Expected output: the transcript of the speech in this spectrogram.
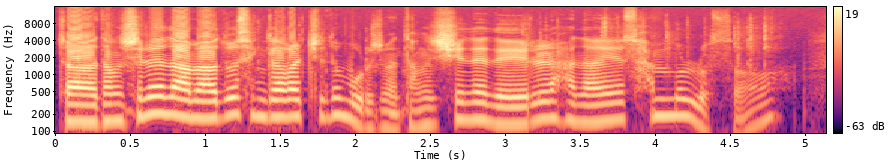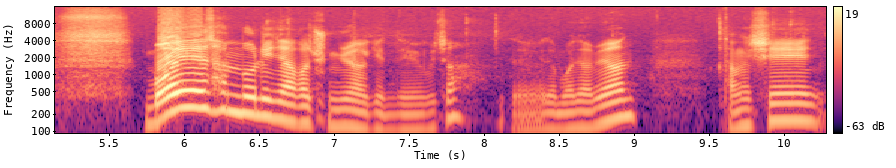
자, 당신은 아마도 생각할지도 모르지만 당신의 뇌를 하나의 산물로서 뭐의 산물이냐가 중요하겠네요, 그죠? 네, 뭐냐면 당신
